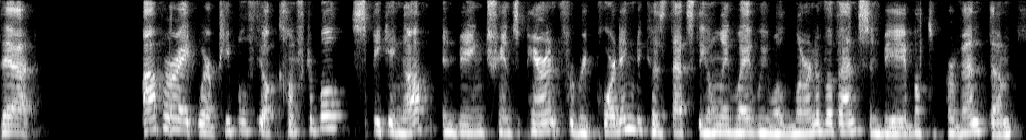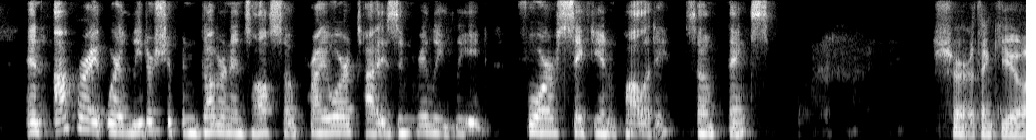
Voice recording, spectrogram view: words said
that operate where people feel comfortable speaking up and being transparent for reporting because that's the only way we will learn of events and be able to prevent them and operate where leadership and governance also prioritize and really lead for safety and quality. So thanks. Sure, thank you.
